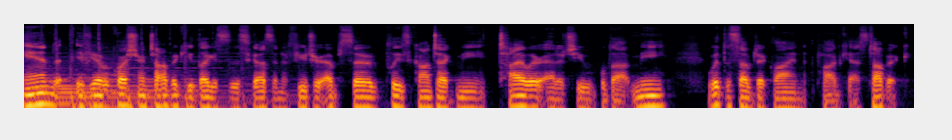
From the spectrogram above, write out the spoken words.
And if you have a question or topic you'd like us to discuss in a future episode, please contact me, Tyler at achievable.me, with the subject line podcast topic.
